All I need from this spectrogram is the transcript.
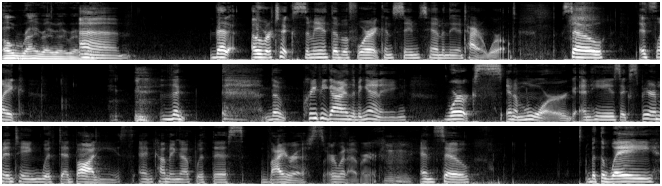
Oh right, right, right, right. right. Um, that overtook Samantha before it consumes him and the entire world. So it's like the the creepy guy in the beginning works in a morgue and he's experimenting with dead bodies and coming up with this virus or whatever. And so but the way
